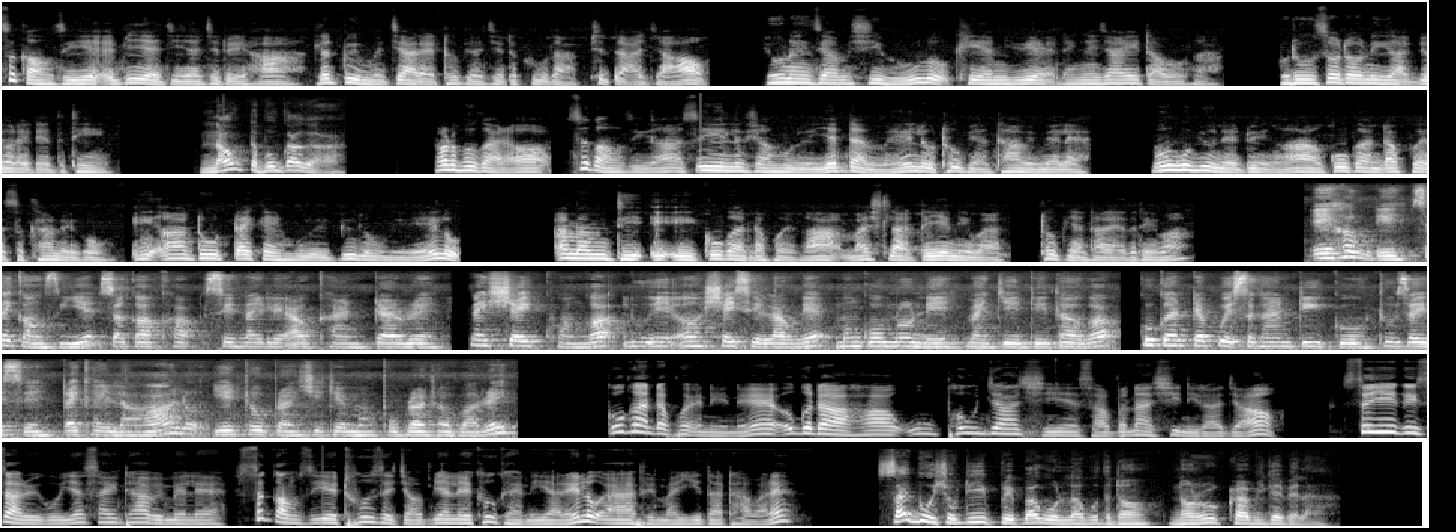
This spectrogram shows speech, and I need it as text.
စစ်ကောင်စီရဲ့အပြစ်ရဲ့ကြီးညာချက်တွေဟာလက်တွေ့မကျတဲ့ထုတ်ပြန်ချက်တစ်ခုသာဖြစ်တာကြောင့်ယုံနိုင်စရာမရှိဘူးလို့ KNU ရဲ့နိုင်ငံခြားရေးတာဝန်ခံဘူဒူစောတော်နီကပြောလိုက်တဲ့သတင်းနောက်တစ်ပုတ်ကက နောက်တစ်ပုတ်ကတော့စစ်ကောင်စီကစီးရေးလှုပ်ရှားမှုတွေရပ်တန့်မယ်လို့ထုတ်ပြန်ထားပေမဲ့လည်းမုံကူမြို့နယ်တွင်ကကိုကန်တပ်ဖွဲ့စခန်းတွေကိုအင်အားတိုးတိုက်ခိုက်မှုတွေပြုလုပ်နေတယ်လို့ MMDAA ကိုကန်တပ်ဖွဲ့ကမတ်လ၁ရက်နေ့မှာထုတ်ပြန်ထားတဲ့သတင်းပါအေဟုတ်တယ်စိတ်ကောင်စီရဲ့စကခစင်နိုင်လေအောက်ခံတရယ်နှိုက်ရှိုက်ခွန်ကလူအင်အားရှိုက်စေလောက်နဲ့မွန်ဂိုမရိုနေမိုင်ဂျီဒေတာကကုကန်တပ်ဖွဲ့စကန်တီကိုထူစိတ်စင်တိုက်ခိုက်လာလို့ရေထုတ်ပြန်ရှိတဲ့မှာပေါ်ပြထားပါရယ် ကိုကန်တပ်ဖွဲ့အနေနဲ့ဥက္ကဋ္ဌဟောင်းဦးဖုံးကြားရှင်ရဲ့ဇာပနာရှိနေတာကြောင့်စစ်ရေးကိစ္စတွေကိုရပ်ဆိုင်းထားပေမဲ့လည်းစစ်ကောင်စီရဲ့ထိုးစစ်ကြောင့်ပြန်လည်ခုခံနေရတယ်လို့ AFP မှာရေးသားထားပါတယ်စိုက်ဖို့ရှုပ်တီပရိပတ်ကိုလာဖို့တောင်းနော်ရူကရဘီခဲ့ပဲလား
